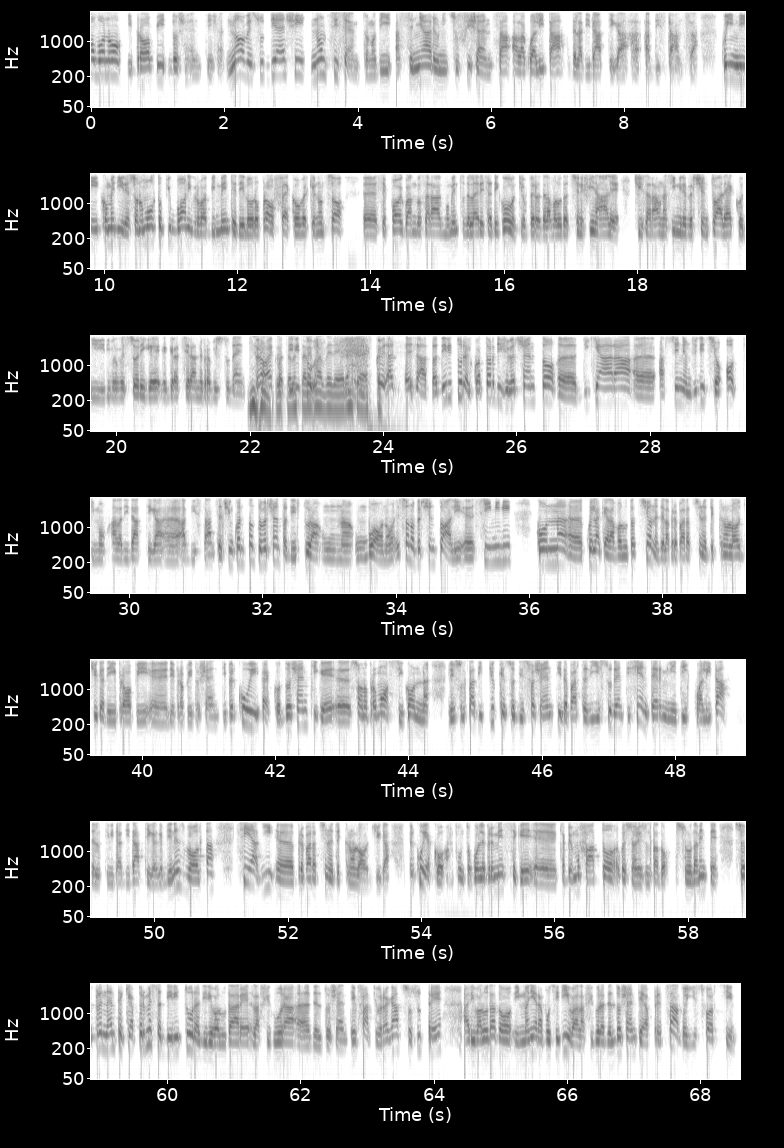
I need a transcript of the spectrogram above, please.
Promuovono i propri docenti. Cioè, 9 su 10 non si sentono di assegnare un'insufficienza alla qualità della didattica a, a, distanza. Quindi, come dire, sono molto più buoni probabilmente dei loro prof, ecco, perché non so eh, se poi quando sarà il momento della resa dei conti, ovvero della valutazione finale, ci sarà una simile percentuale ecco, di, di, professori che grazieranno i propri studenti. Però, ecco, Questo lo staremo a vedere, certo. Eh, Esatto, addirittura il 14% eh, dichiara eh, assegna un giudizio ottimo alla didattica eh, a distanza, il 58% addirittura un, un, buono e sono percentuali eh, simili con quella che è la valutazione della preparazione tecnologica dei propri, dei propri docenti. Per cui ecco, docenti che sono promossi con risultati più che soddisfacenti da parte degli studenti sia in termini di qualità dell'attività didattica che viene svolta, sia di eh, preparazione tecnologica. Per cui ecco, appunto, con le premesse che, eh, che, abbiamo fatto, questo è un risultato assolutamente sorprendente che ha permesso addirittura di rivalutare la figura eh, del docente. Infatti un ragazzo su tre ha rivalutato in maniera positiva la figura del docente e ha apprezzato gli sforzi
